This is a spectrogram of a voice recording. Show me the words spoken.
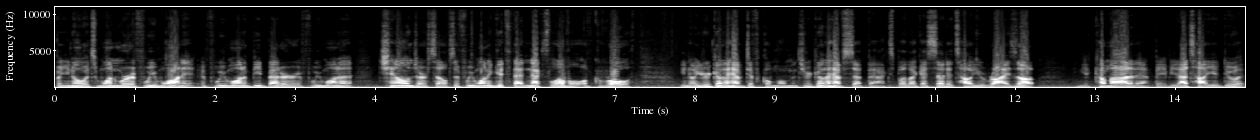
but you know, it's one where if we want it, if we want to be better, if we want to challenge ourselves, if we want to get to that next level of growth, you know, you're going to have difficult moments. You're going to have setbacks. But like I said, it's how you rise up and you come out of that, baby. That's how you do it.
